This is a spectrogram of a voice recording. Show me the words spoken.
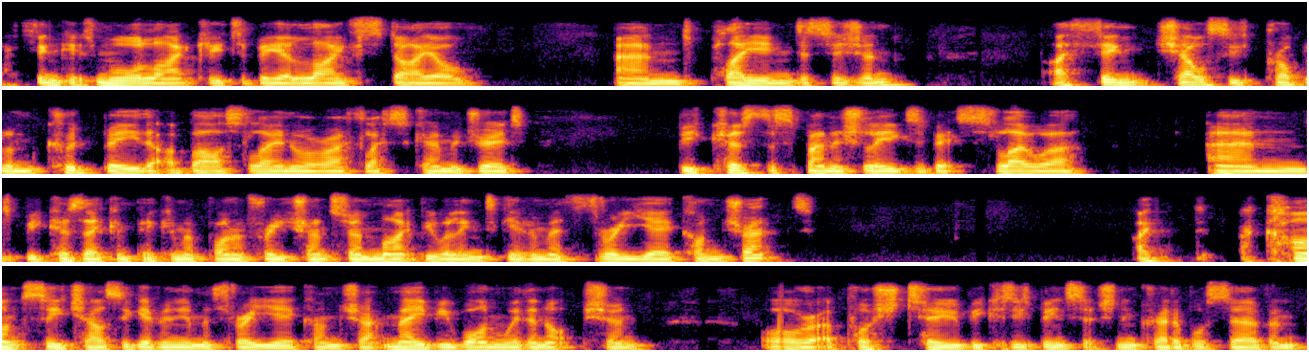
I think it's more likely to be a lifestyle and playing decision. I think Chelsea's problem could be that a Barcelona or Atletico Madrid, because the Spanish league's a bit slower and because they can pick him up on a free transfer, might be willing to give him a three year contract. I, I can't see Chelsea giving him a three year contract, maybe one with an option or a push two because he's been such an incredible servant.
